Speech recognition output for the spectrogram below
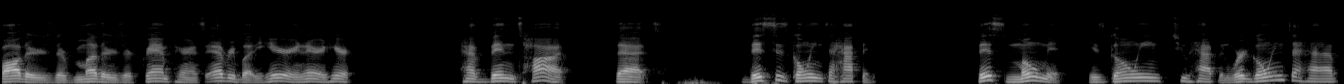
fathers, their mothers, their grandparents, everybody here and there and here have been taught that this is going to happen. This moment is going to happen. We're going to have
